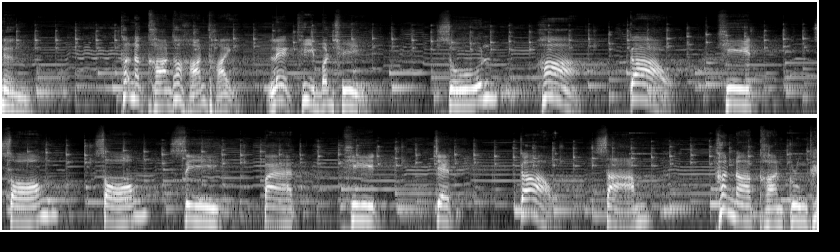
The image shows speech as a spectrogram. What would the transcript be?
1 ธนาคารทหารไทยเลขที่บัญชี 0 5 9 ขีด2 2 4 8ขีด7 9 3ธนาคารกรุงเท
